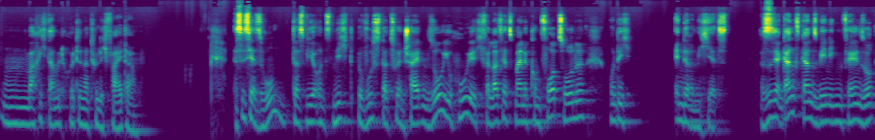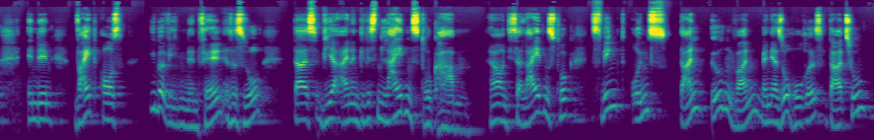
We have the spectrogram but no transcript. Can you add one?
mache ich damit heute natürlich weiter. Es ist ja so, dass wir uns nicht bewusst dazu entscheiden, so, juhu, ich verlasse jetzt meine Komfortzone und ich ändere mich jetzt. Das ist ja ganz, ganz wenigen Fällen so. In den weitaus überwiegenden Fällen ist es so, dass wir einen gewissen Leidensdruck haben. Ja, und dieser Leidensdruck zwingt uns dann irgendwann, wenn er so hoch ist, dazu,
